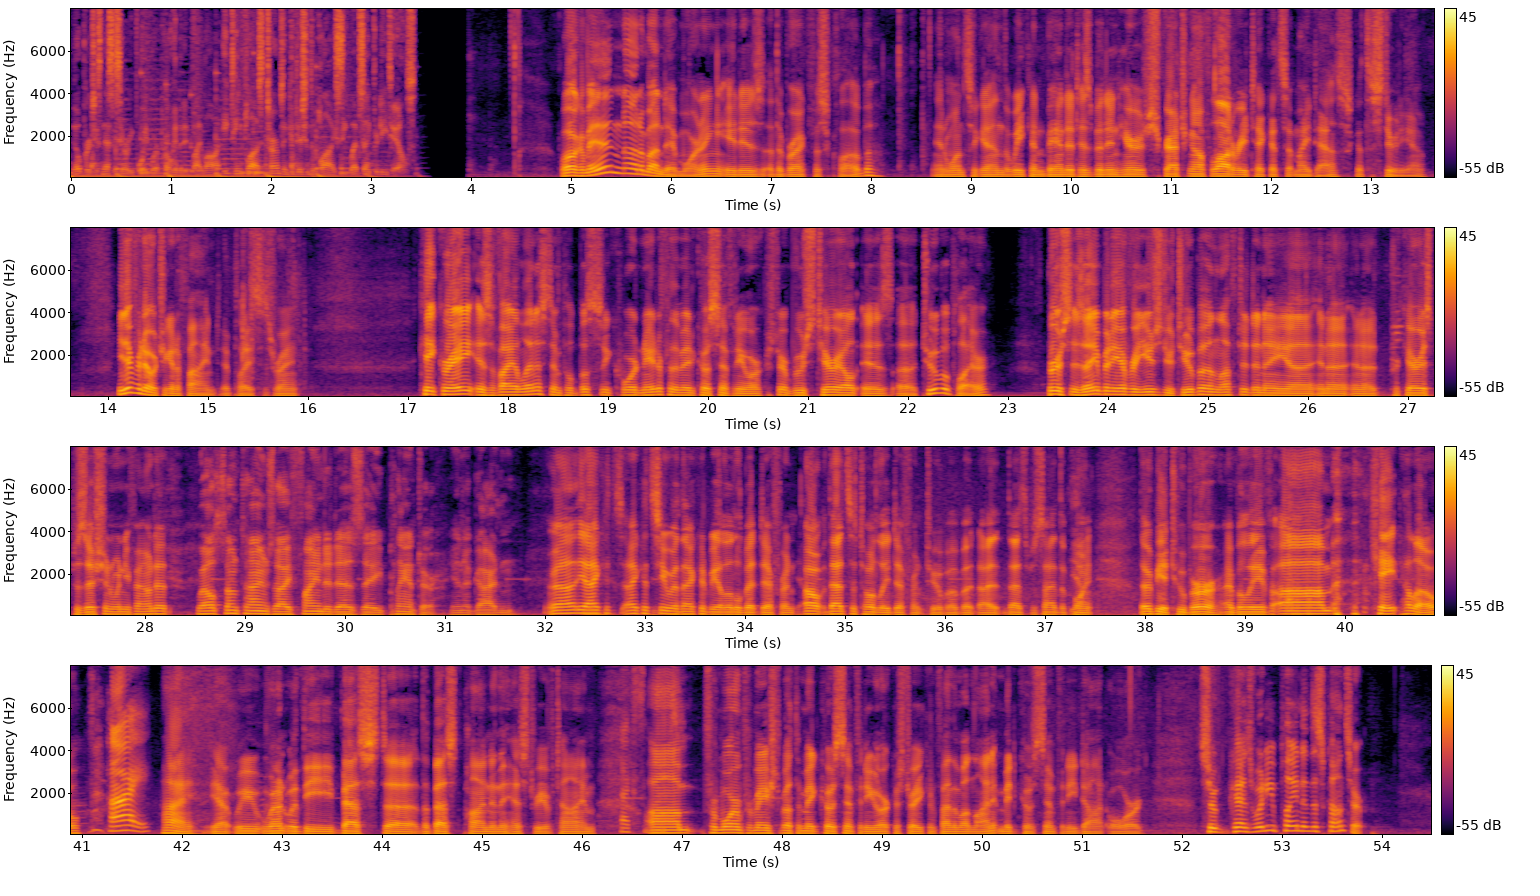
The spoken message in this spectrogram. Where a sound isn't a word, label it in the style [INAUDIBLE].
No purchase necessary. Void where prohibited by law. 18 plus terms and conditions apply. See website for details. Welcome in on a Monday morning. It is the Breakfast Club. And once again, the Weekend Bandit has been in here scratching off lottery tickets at my desk at the studio. You never know what you're going to find at places, right? Kate Gray is a violinist and publicity coordinator for the Mid Coast Symphony Orchestra. Bruce Theriault is a tuba player. Bruce, has anybody ever used your tuba and left it in a uh, in a in a precarious position when you found it? Well, sometimes I find it as a planter in a garden. Well, yeah, I could I could see where that could be a little bit different. Oh, that's a totally different tuba, but uh, that's beside the point. That would be a tuber, I believe. Um, [LAUGHS] Kate, hello. Hi. Hi. Yeah, we went with the best uh, the best pun in the history of time. Excellent. Um, for more information about the Midcoast Symphony Orchestra, you can find them online at midcoastsymphony.org. So, guys, what are you playing in this concert?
